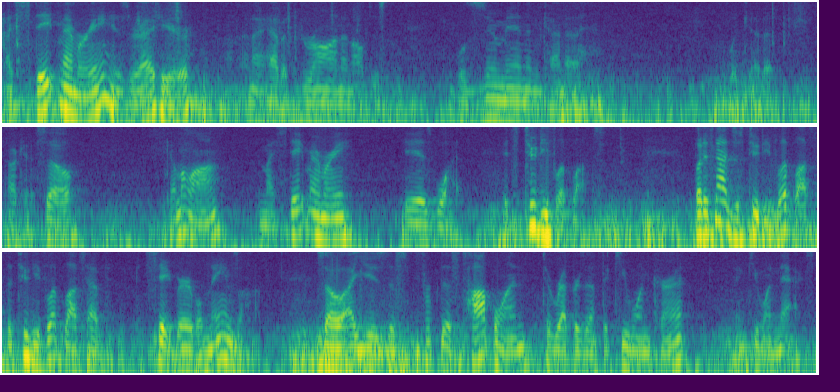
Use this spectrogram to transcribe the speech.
my state memory is right here, and I have it drawn, and I'll just, we'll zoom in and kind of look at it. Okay, so come along, and my state memory is what? It's 2D flip-flops. But it's not just 2D flip-flops. The 2D flip-flops have state variable names on them. So I use this, this top one to represent the Q1 current and Q1 next.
